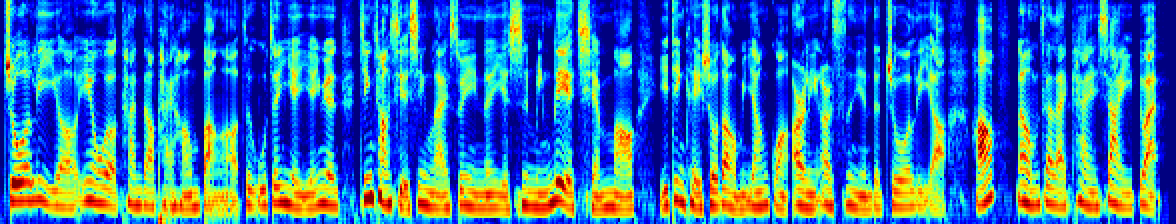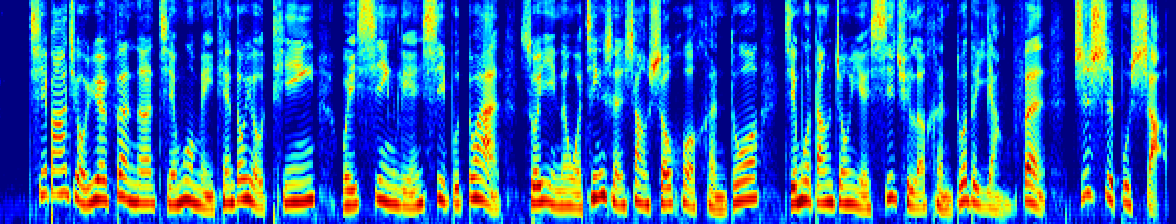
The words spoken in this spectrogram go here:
桌历哦，因为我有看到排行榜啊，这吴珍爷爷因为经常写信来，所以呢也是名列前茅，一定可以收到我们央广二零二四年的桌历啊。好，那我们再来看下一段。七八九月份呢，节目每天都有听，微信联系不断，所以呢，我精神上收获很多，节目当中也吸取了很多的养分，知识不少。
